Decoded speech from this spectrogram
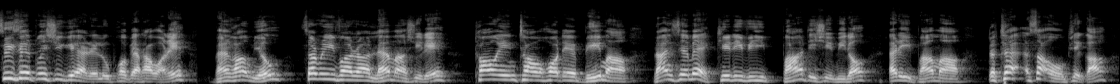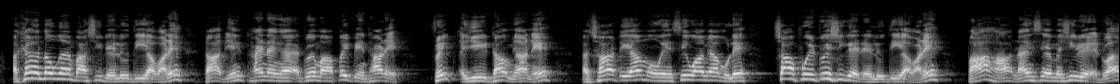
စီစစ်တွေ့ရှိခဲ့ရတယ်လို့ဖော်ပြထားပါတယ်။ဘန်ကောက်မြို့ဆရီဗာရာလမ်းမှာရှိတဲ့ထောင်အင်ထောင်ဟိုတယ်ဘေးမှာလိုင်စင်မဲ့ KTV ဘားတည်ရှိပြီးတော့အဲ့ဒီဘားမှာတစ်ထက်အဆောက်အုံဖြစ်ကအအခန်းသုံးခန်းပါရှိတယ်လို့သိရပါတယ်ဒါအပြင်ထိုင်းနိုင်ငံအတွင်းမှာပိတ်ပင်ထားတဲ့ vape အရေးတောက်များနဲ့အခြားတရားမဝင်ဆေးဝါးများကိုလည်းရှာဖွေတွေ့ရှိခဲ့တယ်လို့သိရပါတယ် ဘာဟာလိုင်စင်မရှိတဲ့အတွက်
